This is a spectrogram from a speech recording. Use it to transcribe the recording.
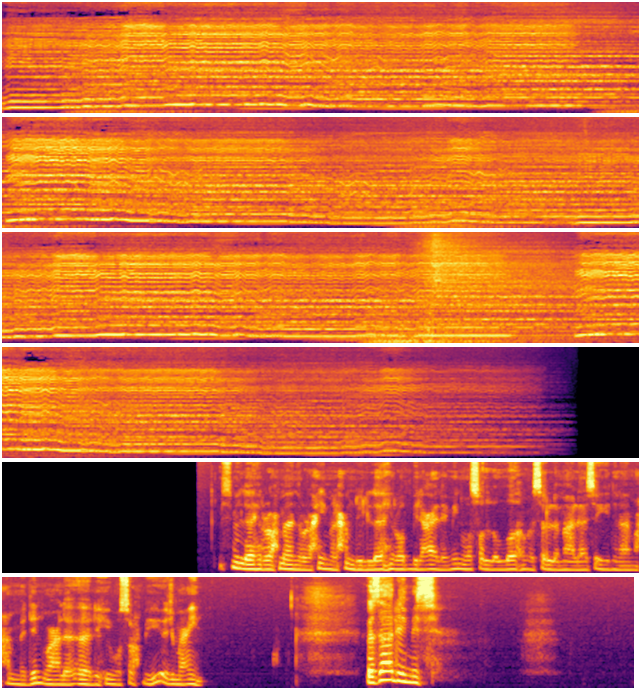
Mm-hmm. Bismillahirrahmanirrahim. Elhamdülillahi Rabbil alemin. Ve sallallahu ve sellem ala seyyidina Muhammedin ve ala alihi ve sahbihi ecma'in. Gazalimiz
